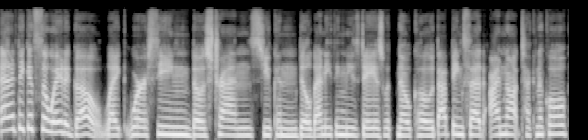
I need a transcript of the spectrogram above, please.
And I think it's the way to go. Like we're seeing those trends. You can build anything these days with no code. That being said, I'm not technical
